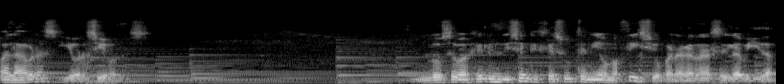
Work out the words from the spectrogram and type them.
palabras y oraciones. Los evangelios dicen que Jesús tenía un oficio para ganarse la vida.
